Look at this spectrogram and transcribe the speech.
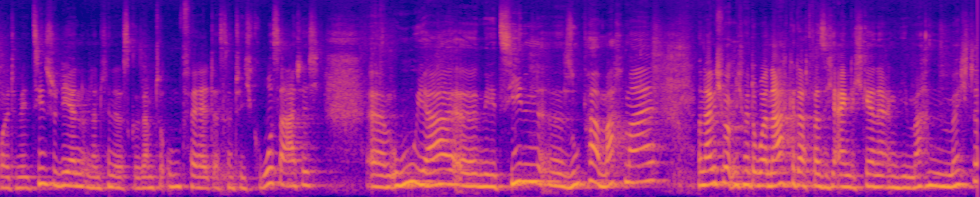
wollte Medizin studieren und dann finde das gesamte Umfeld das natürlich großartig. Ähm, uh, ja, äh, Medizin, äh, super, mach mal. Und dann habe ich überhaupt nicht mehr darüber nachgedacht, was ich eigentlich gerne irgendwie machen möchte.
